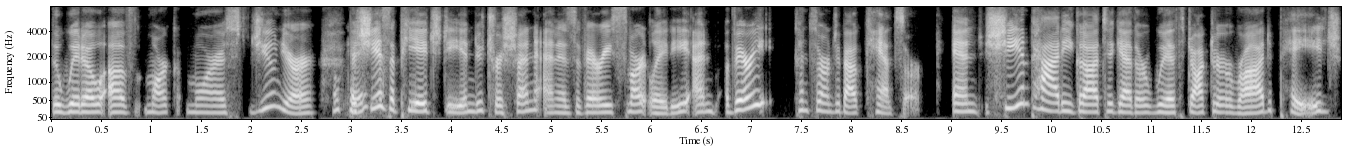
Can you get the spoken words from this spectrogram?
the widow of Mark Morris Jr., okay. but she has a PhD in nutrition and is a very smart lady and very concerned about cancer. And she and Patty got together with Dr. Rod Page,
